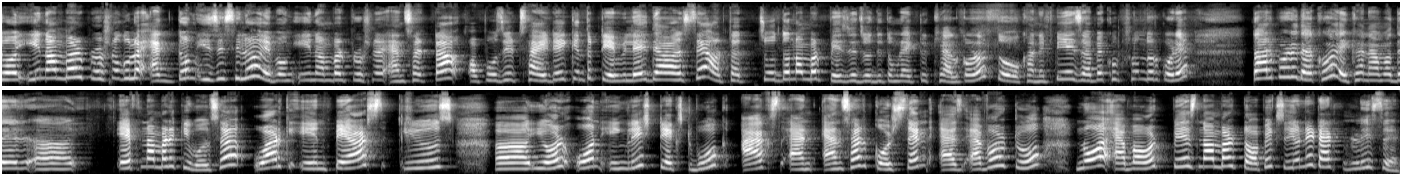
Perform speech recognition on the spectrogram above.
তো ই নাম্বার প্রশ্নগুলো একদম ইজি ছিল এবং ই নাম্বার প্রশ্নের অ্যান্সারটা অপোজিট সাইডেই কিন্তু টেবিলেই দেওয়া আছে। অর্থাৎ চোদ্দ নম্বর পেজে যদি তোমরা একটু খেয়াল করো, তো ওখানে পেয়ে যাবে খুব সুন্দর করে। তারপরে দেখো, এখানে আমাদের এফ নাম্বারে কি বলছে? Work in pairs use your own English text book আক্স and answer question as about to know about page number topics unit and listen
